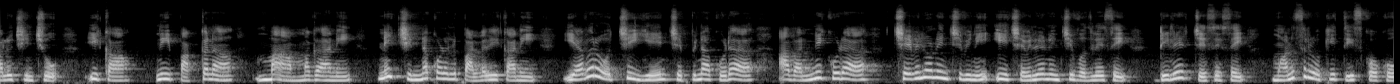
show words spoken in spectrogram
ఆలోచించు. ఇక నీ పక్కన మా అమ్మ కానీ నీ చిన్న కొడలు పల్లవి కానీ ఎవరు వచ్చి ఏం చెప్పినా కూడా అవన్నీ కూడా చెవిలో నుంచి విని ఈ చెవిలో నుంచి వదిలేసేయి డిలీట్ చేసేసేయి మనసులోకి తీసుకోకు.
